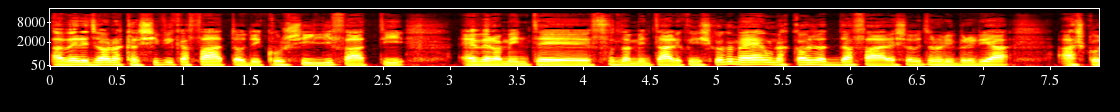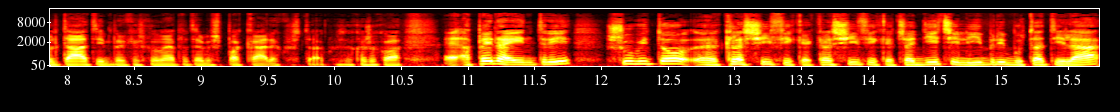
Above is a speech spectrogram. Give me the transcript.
avere già una classifica fatta o dei consigli fatti è veramente fondamentale. Quindi, secondo me, è una cosa da fare. Se avete una libreria, ascoltati perché secondo me potrebbe spaccare questa, questa cosa qua. Eh, appena entri, subito eh, classifiche, classifiche, cioè 10 libri buttati là,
